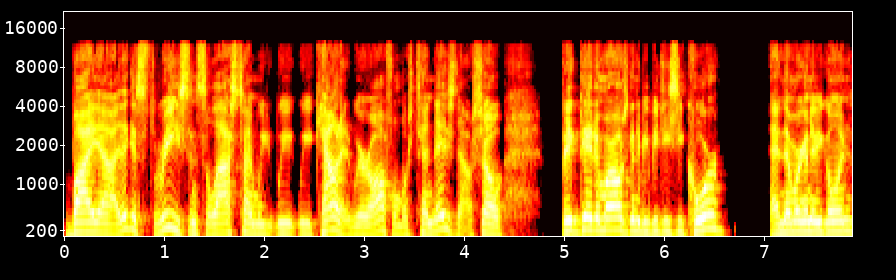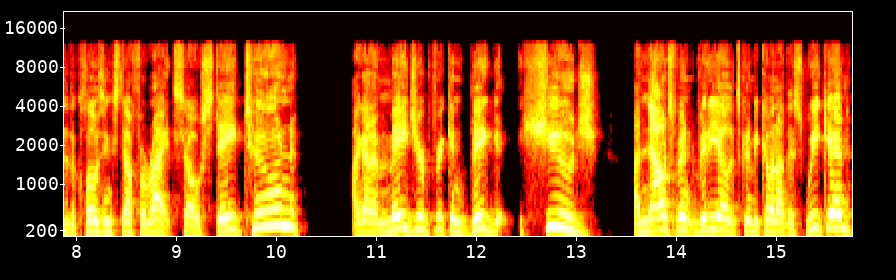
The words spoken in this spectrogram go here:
by uh, I think it's three since the last time we we we counted. We are off almost 10 days now. So big day tomorrow is going to be BTC Core. And then we're going to be going into the closing stuff for Wright. So stay tuned. I got a major freaking big, huge announcement video that's going to be coming out this weekend.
